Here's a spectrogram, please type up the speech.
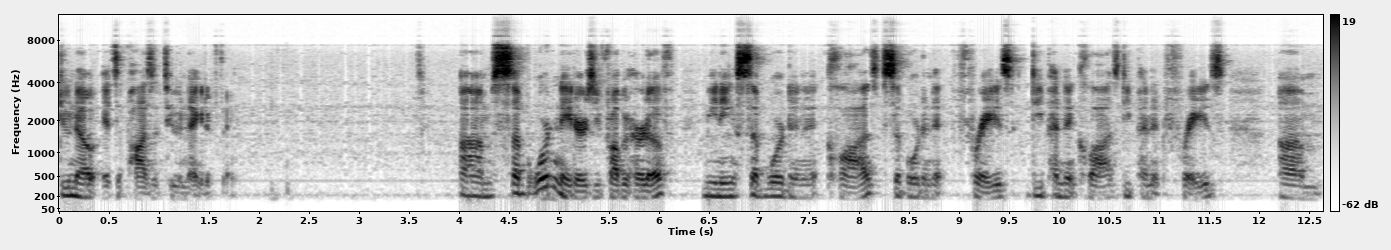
do note it's a positive to a negative thing. Um, subordinators you've probably heard of, meaning subordinate clause, subordinate phrase, dependent clause, dependent phrase. Um,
